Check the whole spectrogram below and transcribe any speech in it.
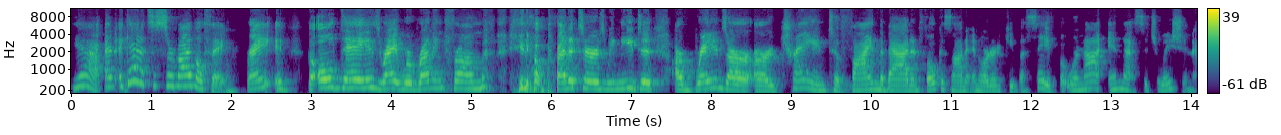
Yeah, and again, it's a survival thing, right? In the old days, right? We're running from, you know, predators. We need to. Our brains are are trained to find the bad and focus on it in order to keep us safe. But we're not in that situation now.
